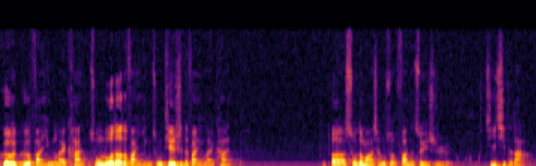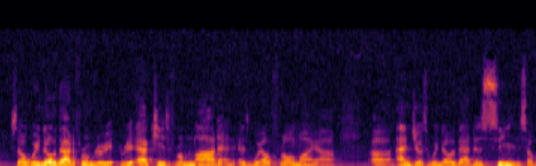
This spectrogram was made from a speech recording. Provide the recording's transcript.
各个反应来看，从罗德的反应，从天使的反应来看，呃，索多玛城所犯的罪是极其的大。 So we know that from the re- reactions from Lot and as well from my uh, uh, angels, we know that the sins of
